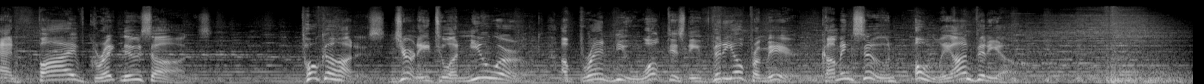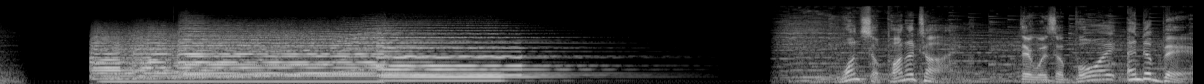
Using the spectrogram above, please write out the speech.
and five great new songs. Pocahontas Journey to a New World, a brand new Walt Disney video premiere, coming soon only on video. Once upon a time, there was a boy and a bear,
